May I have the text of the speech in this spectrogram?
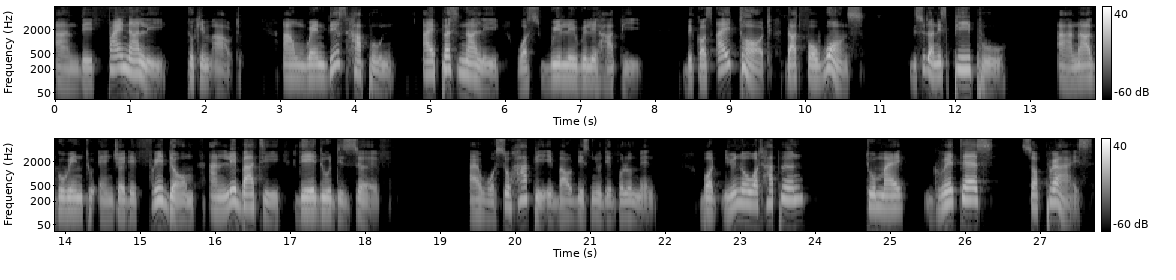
and they finally took him out. And when this happened, I personally was really, really happy because I thought that for once, the Sudanese people are now going to enjoy the freedom and liberty they do deserve. I was so happy about this new development. But do you know what happened? To my greatest surprise,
